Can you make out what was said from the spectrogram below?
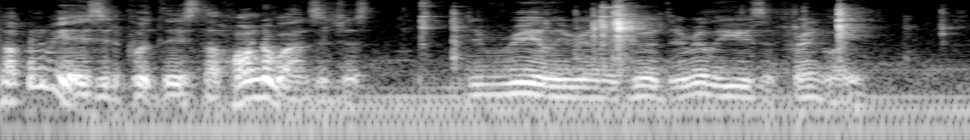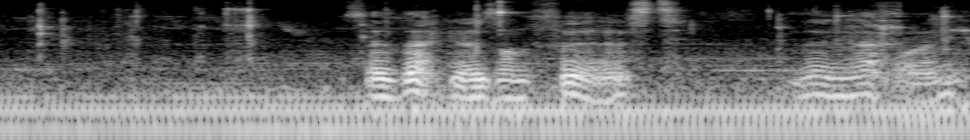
Not going to be easy to put this. The Honda ones are just, they're really, really good. They're really user friendly. So that goes on first. Then that one,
